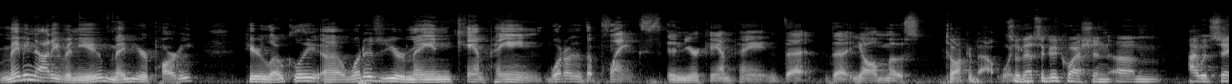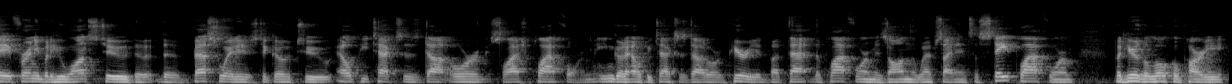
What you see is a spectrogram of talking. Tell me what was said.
maybe not even you, maybe your party here locally, uh, what is your main campaign? What are the planks in your campaign that, that y'all most talk about? so that's a good question. Um, I would say for anybody who wants to, the, the best way is to go to lptexas.org slash platform. You can go to lptexas.org period, but that the platform is on the website and it's a state platform, but here the local party,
